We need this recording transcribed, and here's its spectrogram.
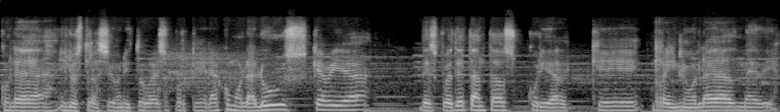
con la ilustración y todo eso, porque era como la luz que había después de tanta oscuridad que reinó la Edad Media.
